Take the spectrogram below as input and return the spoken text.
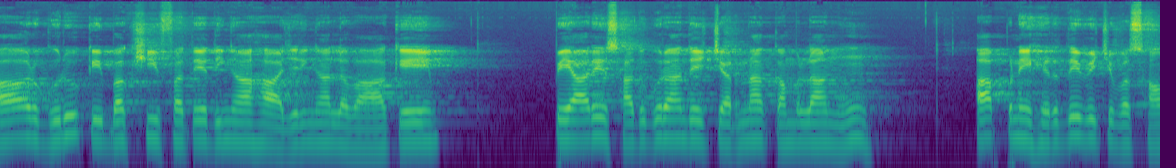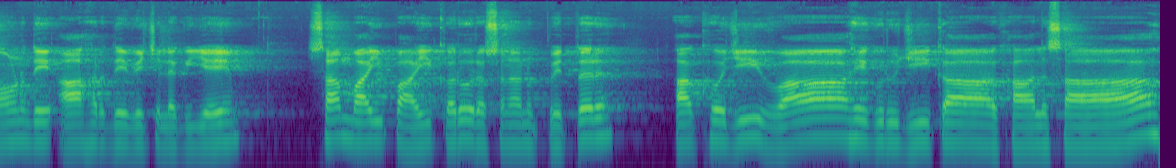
ਔਰ ਗੁਰੂ ਕੀ ਬਖਸ਼ੀ ਫਤਿਹ ਦੀਆਂ ਹਾਜ਼ਰੀਆਂ ਲਵਾ ਕੇ ਪਿਆਰੇ ਸਤਿਗੁਰਾਂ ਦੇ ਚਰਨਾ ਕਮਲਾਂ ਨੂੰ ਆਪਣੇ ਹਿਰਦੇ ਵਿੱਚ ਵਸਾਉਣ ਦੇ ਆਹਰ ਦੇ ਵਿੱਚ ਲੱਗੀਏ। ਸਭ ਮਾਈ ਭਾਈ ਕਰੋ ਰਸਨਾ ਨੂੰ ਪਵਿੱਤਰ। ਆਖੋ ਜੀ, ਵਾਹਿਗੁਰੂ ਜੀ ਕਾ ਖਾਲਸਾ,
